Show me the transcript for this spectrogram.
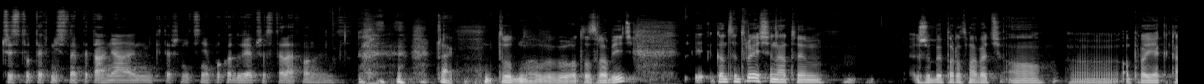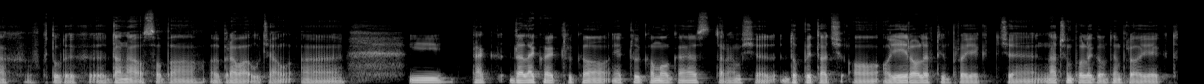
czysto techniczne pytania, nikt też nic nie pokoduje przez telefon. Więc... tak, trudno by było to zrobić. Koncentruję się na tym, żeby porozmawiać o, o projektach, w których dana osoba brała udział. I tak daleko, jak tylko, jak tylko mogę, staram się dopytać o, o jej rolę w tym projekcie, na czym polegał ten projekt,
